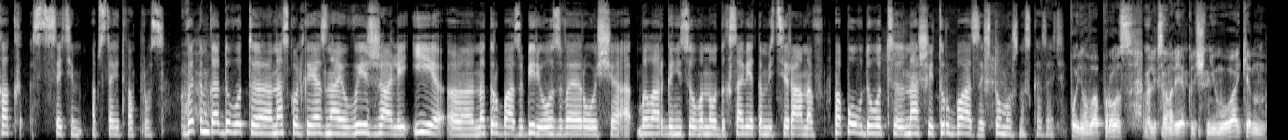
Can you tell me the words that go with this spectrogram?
Как с этим обстоит вопрос? В этом году, вот, э, насколько я знаю, выезжали и э, на турбазу «Березовая роща», а, был организован отдых Советом ветеранов. По поводу вот нашей турбазы, что можно сказать? Понял вопрос. Александр Яковлевич Немывакин,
